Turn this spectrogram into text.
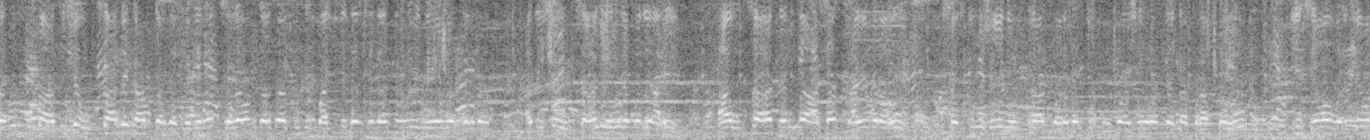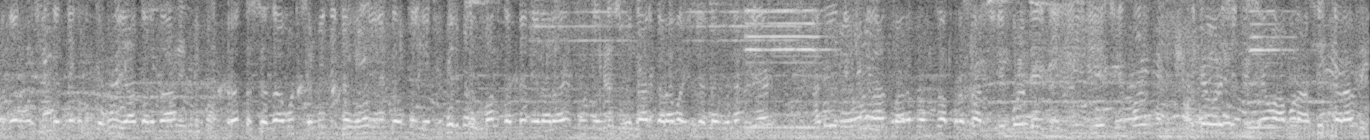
तरुण मुलं अतिशय उत्साहाने काम करतात. सगळ्यांना सजावट करतात कुठे पालखी दर्शनाचं नियोजन करतात. अतिशय उत्साहाने यांच्यामध्ये आहे. हा उत्साह त्यांचा असाच कायम राहो. सद्गुरुश्री निवृत्तनाथ महाराजांचे कृपा आशीर्वाद त्यांना प्राप्त होऊ. ही सेवा वर्षेवर दरवर्षी त्यांच्याकडून करू याकरता रथ सजावट समितीच्या वतीने त्यांचा यथोचित सन्मान करण्यात येणार आहे. तो त्यांनी स्वीकार करावा ही त्यांना विनंती आहे. आणि निवृत्तनाथ महाराजांचा प्रसाद श्रीफळ द्यायचे की हे श्रीफळ पुढच्या वर्षीची सेवा आपण अशीच करावी.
